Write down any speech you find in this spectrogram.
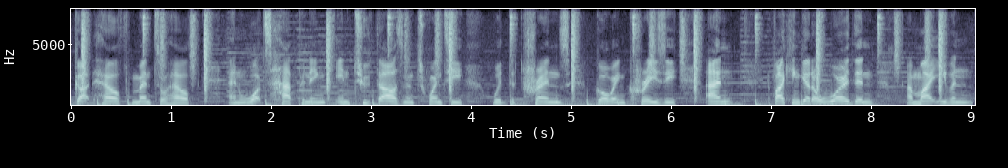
gut health, mental health, and what's happening in 2020 with the trends going crazy. And if I can get a word in, I might even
